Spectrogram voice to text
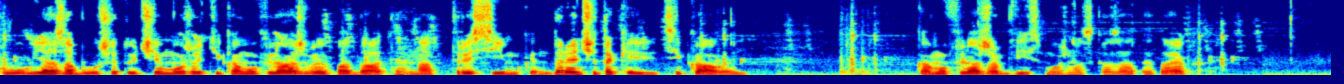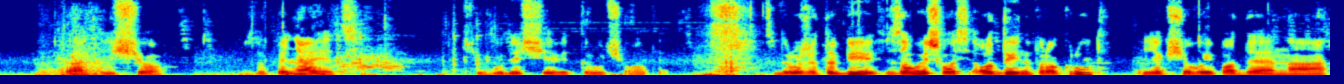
Фу, я забув, що тут ще можуть і камуфляж випадати на три сімки. До речі, такий цікавий. Камуфляж обвіз, можна сказати, так? Так, і що? Зупиняється? Чи буде ще відкручувати? Друже, тобі залишилось один прокрут, якщо випаде на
